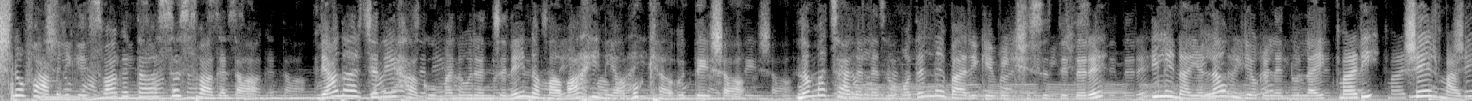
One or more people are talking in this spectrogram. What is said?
ವಿಷ್ಣು ಫ್ಯಾಮಿಲಿಗೆ ಸ್ವಾಗತ, ಸುಸ್ವಾಗತ. ಜ್ಞಾನಾರ್ಜನೆ ಹಾಗೂ ಮನೋರಂಜನೆ ನಮ್ಮ ವಾಹಿನಿಯ ಮುಖ್ಯ ಉದ್ದೇಶ. ನಮ್ಮ ಚಾನೆಲ್ ಅನ್ನು ಮೊದಲನೇ ಬಾರಿಗೆ ವೀಕ್ಷಿಸುತ್ತಿದ್ದರೆ, ಇಲ್ಲಿನ ಎಲ್ಲಾ ವಿಡಿಯೋಗಳನ್ನು ಲೈಕ್ ಮಾಡಿ, ಶೇರ್ ಮಾಡಿ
